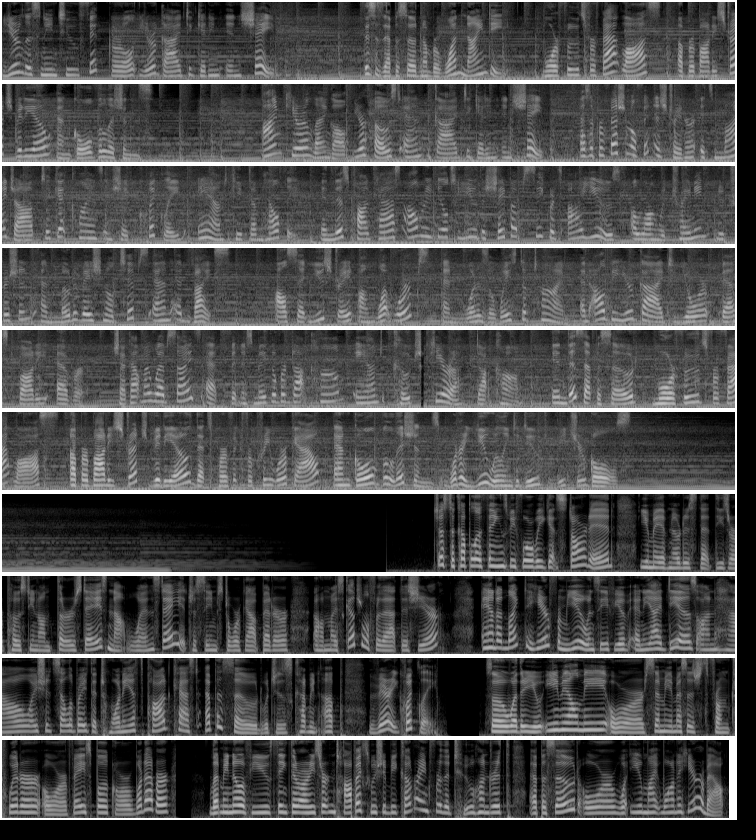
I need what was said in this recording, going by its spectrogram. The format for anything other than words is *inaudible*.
You're listening to Fit Girl, your guide to getting in shape. This is episode number 190 More Foods for Fat Loss, Upper Body Stretch Video, and Goal Volitions. I'm Kira Langolf, your host and guide to getting in shape. As a professional fitness trainer, it's my job to get clients in shape quickly and keep them healthy. In this podcast, I'll reveal to you the shape up secrets I use, along with training, nutrition, and motivational tips and advice. I'll set you straight on what works and what is a waste of time, and I'll be your guide to your best body ever. Check out my websites at fitnessmakeover.com and coachkira.com. In this episode, more foods for fat loss, upper body stretch video that's perfect for pre workout, and goal volitions. What are you willing to do to reach your goals? Just a couple of things before we get started. You may have noticed that these are posting on Thursdays, not Wednesday. It just seems to work out better on my schedule for that this year. And I'd like to hear from you and see if you have any ideas on how I should celebrate the 20th podcast episode, which is coming up very quickly. So, whether you email me or send me a message from Twitter or Facebook or whatever, let me know if you think there are any certain topics we should be covering for the 200th episode or what you might want to hear about.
